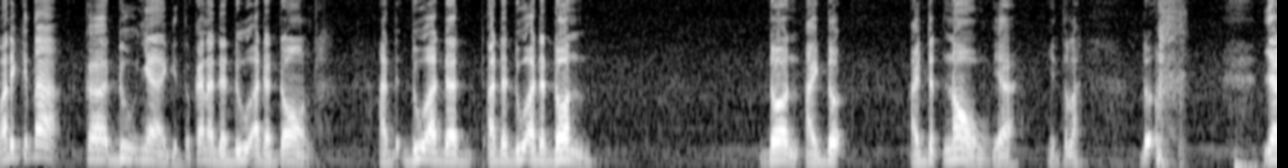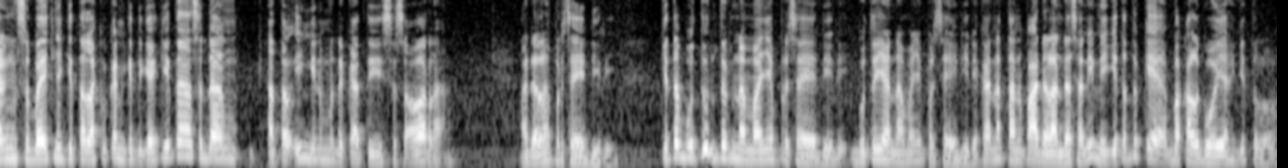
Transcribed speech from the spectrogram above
Mari kita ke do-nya gitu. Kan ada do ada don't. Ada do ada ada do ada don don I don't I don't know ya itulah do yang sebaiknya kita lakukan ketika kita sedang atau ingin mendekati seseorang adalah percaya diri. Kita butuh untuk namanya percaya diri, butuh yang namanya percaya diri karena tanpa ada landasan ini kita tuh kayak bakal goyah gitu loh.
